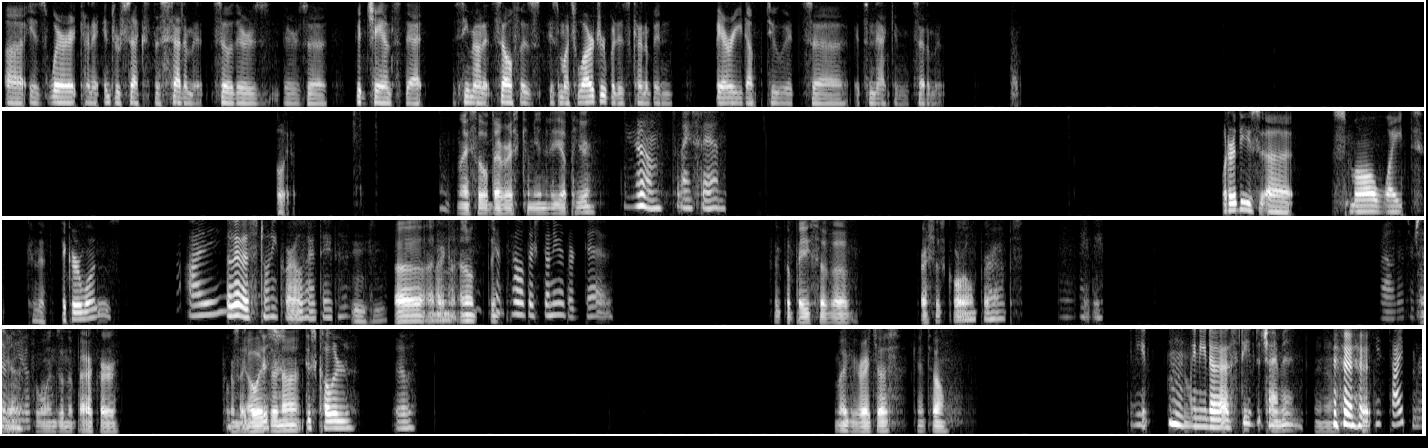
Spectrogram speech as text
uh, is where it kind of intersects the sediment. So there's there's a good chance that the seamount itself is is much larger, but has kind of been buried up to its uh, its neck in sediment. Oh yeah. Nice little diverse community up here. Yeah, it's a nice fan. What are these uh, small white kind of thicker ones? I Those are the stony corals, aren't they? The Mm -hmm. Uh, I don't. I don't think can't tell if they're stony or they're dead. it's like the base of a precious coral, perhaps. maybe. Wow, those are so yeah, beautiful. the ones in the back are Looks bromeliads dis or not. discolored. Yeah. You might be right, Jess. Can't tell. We need we need uh, Steve to chime in. I know. He's typing.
